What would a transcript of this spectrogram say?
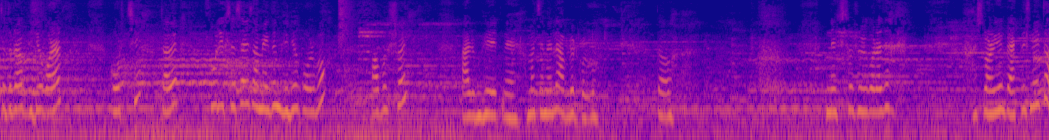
যতটা ভিডিও করার করছি, তবে ফুল এক্সারসাইজ আমি একদিন ভিডিও করব, অবশ্যই। আর আমার চ্যানেলে আপলোড করব। তো নেক্সট শুরু করা যাক। আসলে অনেকদিন প্র্যাকটিস নেই তো,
